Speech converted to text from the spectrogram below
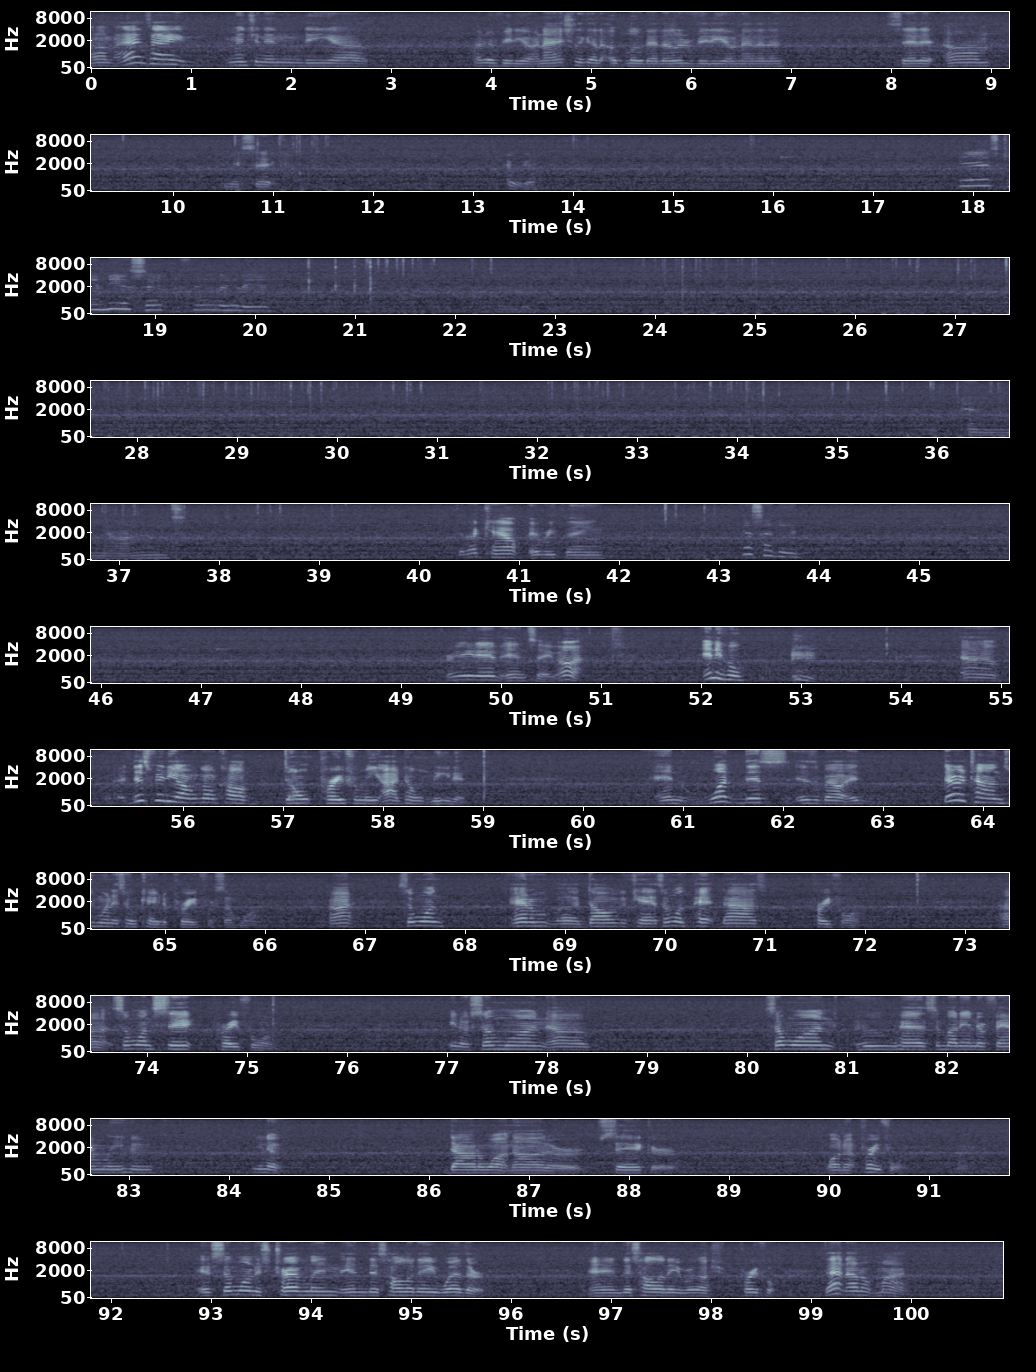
Um, as I mentioned in the uh, other video, and I actually got to upload that other video now that I said it. Um, give me a sec. There we go. Just give me a sec to fill it in. Did I count everything? Yes, I did. Creative and save. Alright. Anywho, uh, this video I'm going to call Don't Pray For Me, I Don't Need It. And what this is about, it, there are times when it's okay to pray for someone. Alright? Someone, animal, a dog, a cat, someone's pet dies, pray for them. Uh, someone's sick, pray for them. You know, someone, uh, someone who has somebody in their family who, you know, dying or whatnot, or sick, or whatnot, pray for them. If someone is traveling in this holiday weather, and this holiday rush, pray for. That I don't mind.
